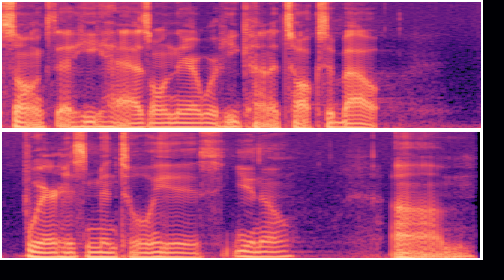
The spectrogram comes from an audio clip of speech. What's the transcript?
songs that he has on there, where he kind of talks about where his mental is. You know. Um,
